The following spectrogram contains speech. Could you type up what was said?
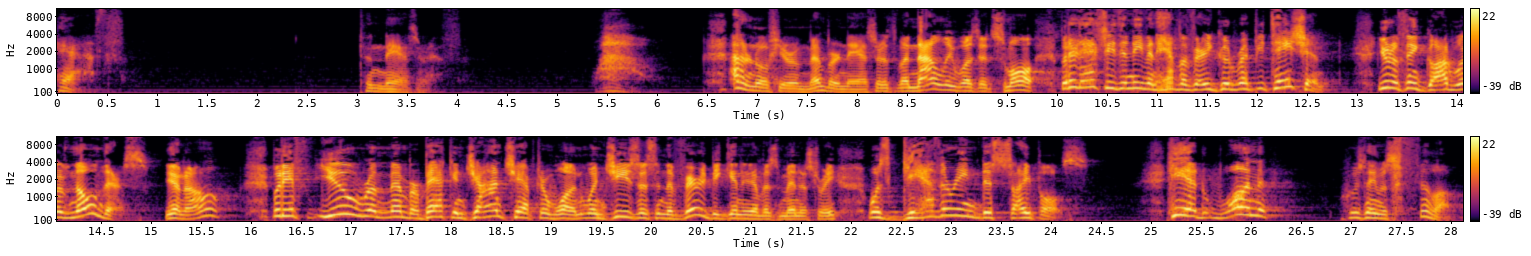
path to Nazareth. Wow. I don't know if you remember Nazareth, but not only was it small, but it actually didn't even have a very good reputation. You'd have think God would have known this, you know? But if you remember back in John chapter 1, when Jesus, in the very beginning of his ministry, was gathering disciples, he had one whose name was Philip.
